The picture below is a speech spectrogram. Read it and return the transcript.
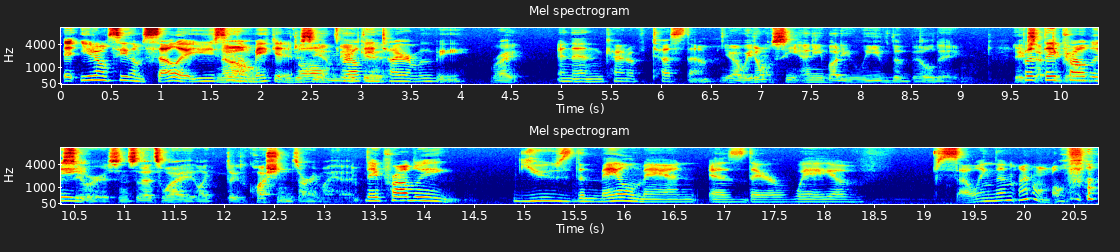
it, you don't see them sell it. You see No, them make it see all throughout the it. entire movie, Right. And then kind of test them. Yeah, we don't see anybody leave the building But except they to go probably- in the sewers, and so that's why like the questions are in my head. They probably use the mailman as their way of selling them. I don't know.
